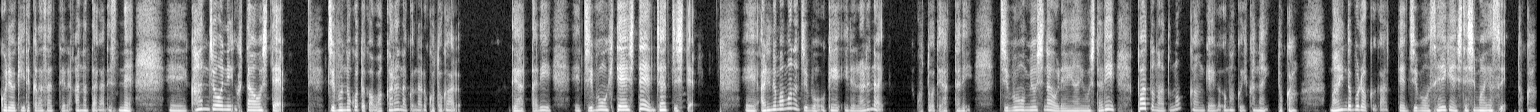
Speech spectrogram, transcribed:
これを聞いてくださっているあなたがですね、えー、感情に蓋をして自分のことがわからなくなることがある。であったり、えー、自分を否定してジャッジして、えー、ありのままの自分を受け入れられない。ことであったり、自分を見失う恋愛をしたり、パートナーとの関係がうまくいかないとか、マインドブロックがあって自分を制限してしまいやすいとか、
